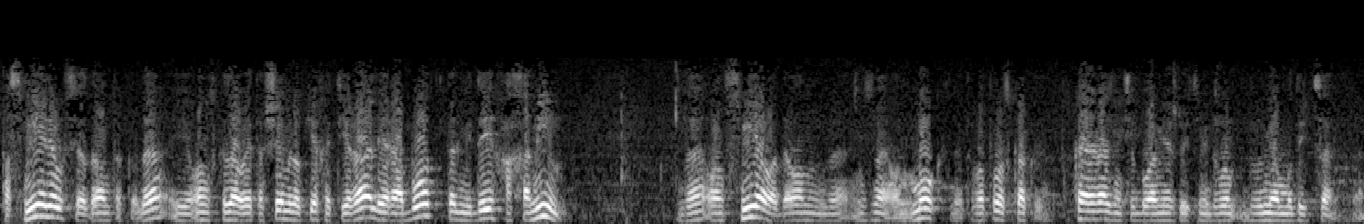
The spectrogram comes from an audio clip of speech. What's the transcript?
посмелился, да, он такой, да, и он сказал, это Шем Кеха Тира, ли работ Тальмидей Хахамим, да, он смело, да, он, да, не знаю, он мог, да, это вопрос, как, какая разница была между этими двум, двумя мудрецами, да,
